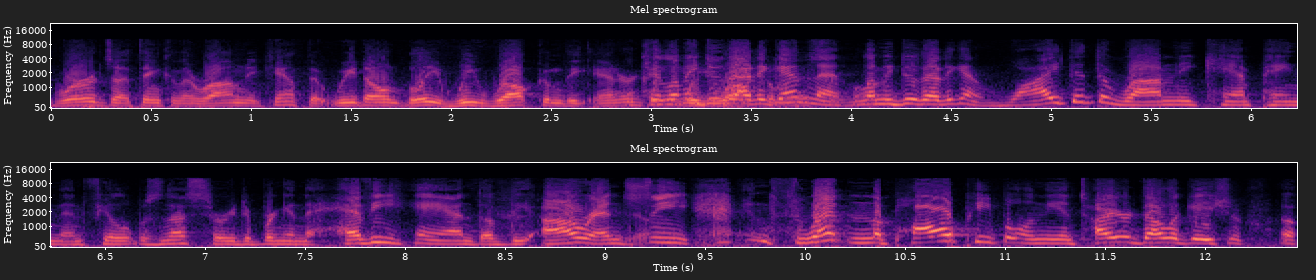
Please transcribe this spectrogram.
words, I think, in the Romney camp that we don't believe. We welcome the energy. Okay, let me We do that again then. Let me do that again. Why did the Romney campaign then feel it was necessary to bring in the heavy hand of the RNC and threaten the Paul people and the entire delegation? Uh,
